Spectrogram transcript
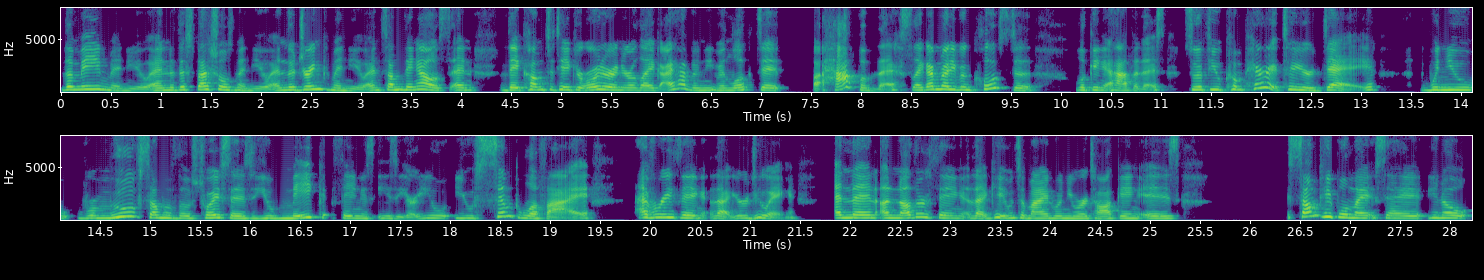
the main menu and the specials menu and the drink menu and something else. And they come to take your order and you're like, I haven't even looked at uh, half of this. Like, I'm not even close to looking at half of this. So if you compare it to your day, when you remove some of those choices you make things easier. You you simplify everything that you're doing. And then another thing that came to mind when you were talking is some people might say you know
